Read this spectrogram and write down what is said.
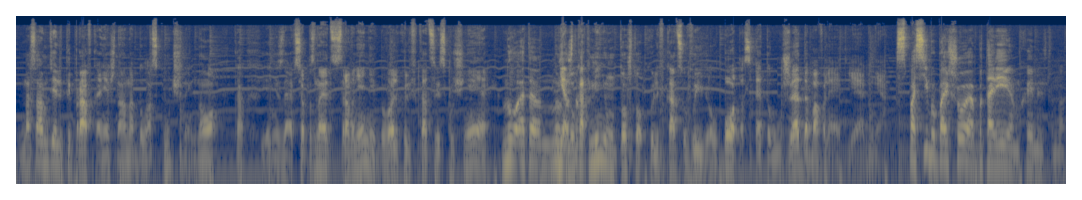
На самом деле ты прав, конечно, она была скучной, но, как, я не знаю, все познается в сравнении, бывали квалификации скучнее. Ну, это... Нужно, не, ну как минимум то, что квалификацию выиграл Ботас, это уже добавляет ей огня. Спасибо большое батареям Хэмилтона,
